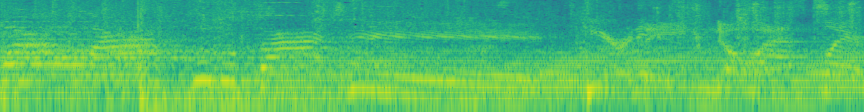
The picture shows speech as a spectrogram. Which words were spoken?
balaço do Tati! Here it is, no last player,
